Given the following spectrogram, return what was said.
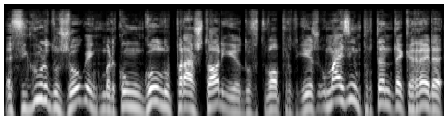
a figura do jogo, em que marcou um golo para a história do futebol português, o mais importante da carreira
